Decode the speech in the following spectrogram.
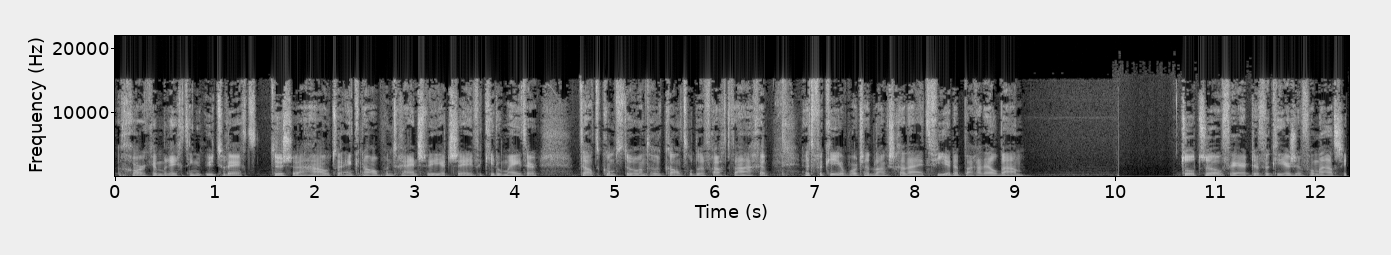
Gorkum richting Utrecht tussen Houten en knooppunt Rijnsweert 7 kilometer. Dat komt door een gekantelde vrachtwagen. Het verkeer wordt er langs geleid via de parallelbaan. Tot zover de verkeersinformatie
